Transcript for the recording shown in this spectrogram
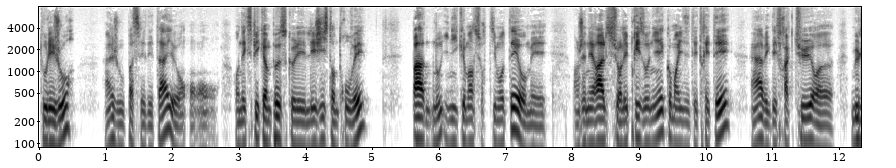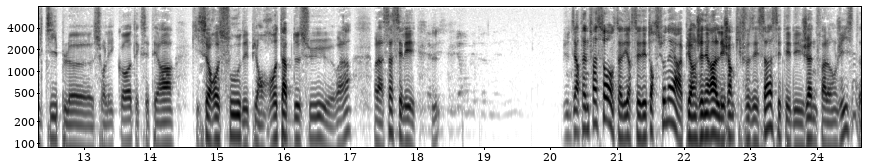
tous les jours. Hein, je vous passe les détails. On, explique un peu ce que les légistes ont trouvé, pas uniquement sur Timothéo, mais en général sur les prisonniers, comment ils étaient traités, hein, avec des fractures euh, multiples sur les côtes, etc., qui se ressoudent et puis on retape dessus. voilà, voilà, ça c'est les d'une certaine façon, c'est-à-dire c'est des tortionnaires. Et puis en général, les gens qui faisaient ça, c'était des jeunes phalangistes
